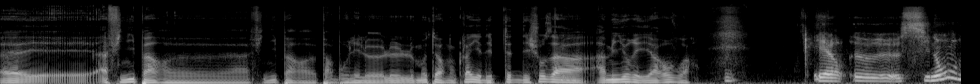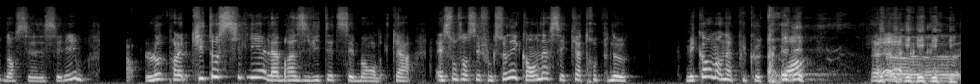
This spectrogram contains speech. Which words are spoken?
euh, a fini par a fini par par brûler le, moteur. Donc là, il y a peut-être des choses à améliorer et à revoir. Et alors, sinon, dans ces libres, alors, l'autre problème, qui est aussi lié à l'abrasivité de ces bandes, car elles sont censées fonctionner quand on a ces quatre pneus. Mais quand on en a plus que trois, euh,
